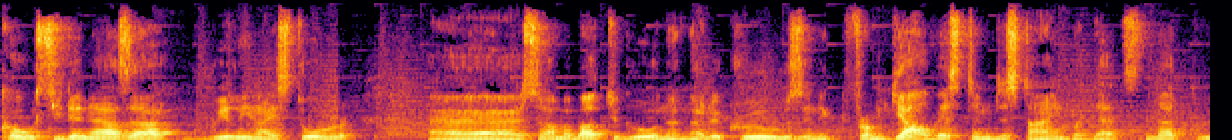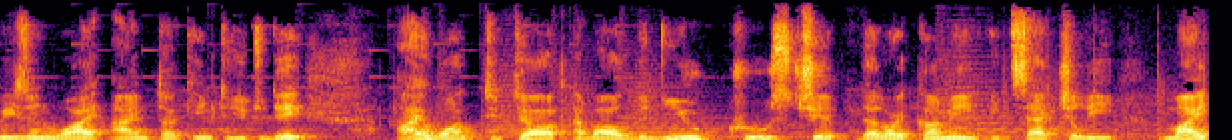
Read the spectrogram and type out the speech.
go see the NASA. Really nice tour. Uh, so I'm about to go on another cruise in, from Galveston this time, but that's not the reason why I'm talking to you today. I want to talk about the new cruise ship that are coming. It's actually my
